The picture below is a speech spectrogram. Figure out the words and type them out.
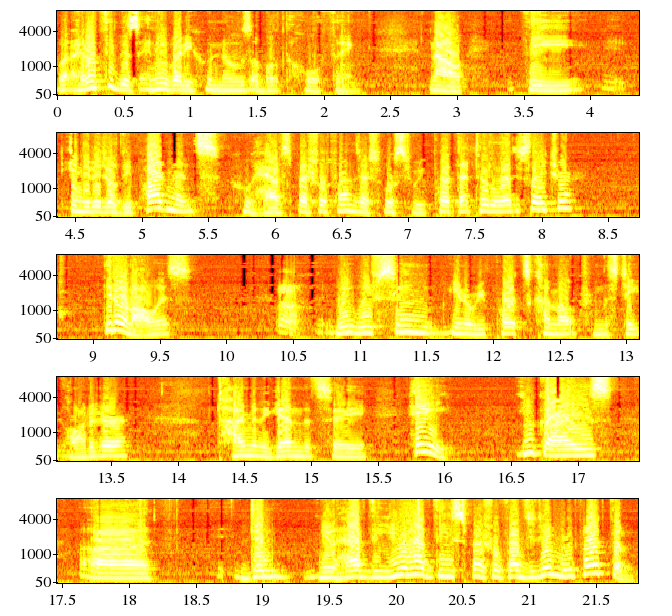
but I don't think there's anybody who knows about the whole thing. Now, the individual departments who have special funds are supposed to report that to the legislature. They don't always. We, we've seen you know reports come out from the state auditor, time and again that say, "Hey, you guys." Uh, didn't you have the you have these special funds you didn't report them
